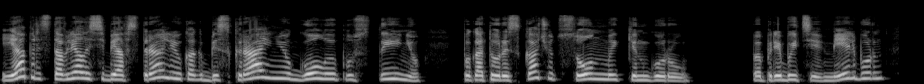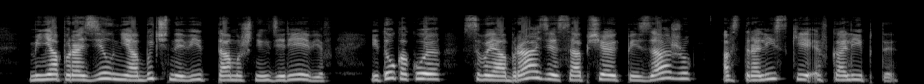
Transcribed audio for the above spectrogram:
Я представляла себе Австралию как бескрайнюю голую пустыню, по которой скачут сонмы кенгуру. По прибытии в Мельбурн меня поразил необычный вид тамошних деревьев и то, какое своеобразие сообщают пейзажу австралийские эвкалипты.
